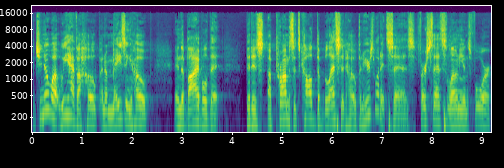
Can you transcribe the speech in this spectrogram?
But you know what? We have a hope, an amazing hope in the Bible that, that is a promise. It's called the blessed hope. And here's what it says 1 Thessalonians 4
